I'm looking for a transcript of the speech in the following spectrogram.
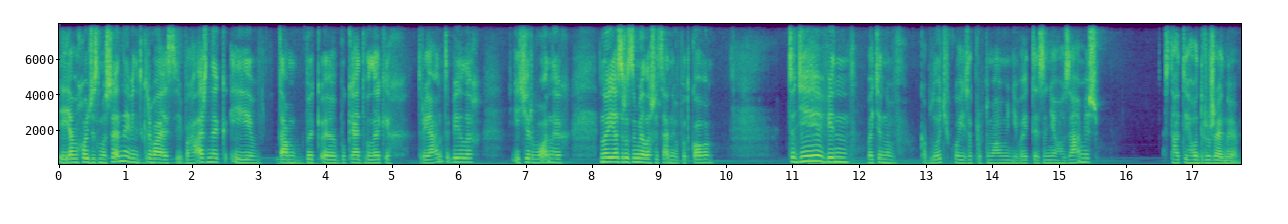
І я виходжу з машини, він відкриває свій багажник, і там е, букет великих троянд білих і червоних. Ну, я зрозуміла, що це не випадково. Тоді він витягнув каблучку і запропонував мені вийти за нього заміж, стати його дружиною.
